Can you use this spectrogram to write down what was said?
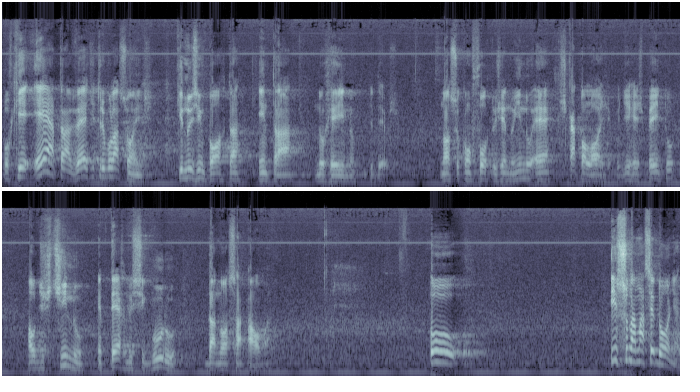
porque é através de tribulações que nos importa entrar no reino de Deus. Nosso conforto genuíno é escatológico, de respeito ao destino eterno e seguro da nossa alma. O... Isso na Macedônia.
